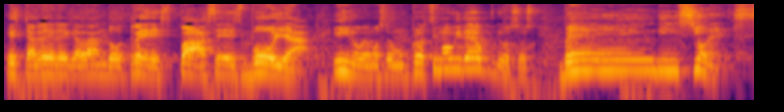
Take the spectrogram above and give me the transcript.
estaré regalando tres pases boya. Y nos vemos en un próximo video curiosos. Bendiciones.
